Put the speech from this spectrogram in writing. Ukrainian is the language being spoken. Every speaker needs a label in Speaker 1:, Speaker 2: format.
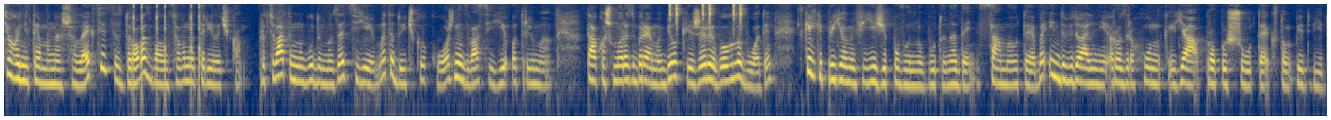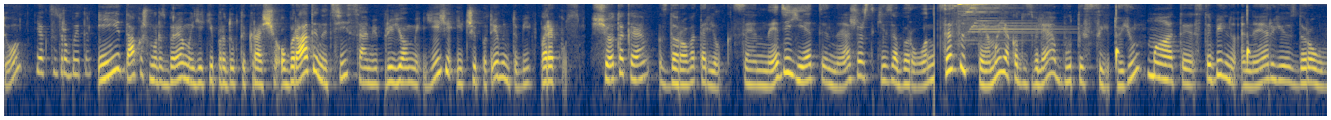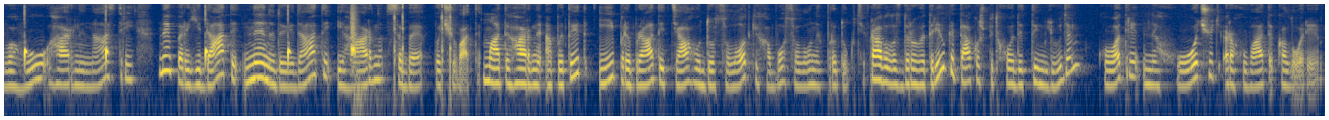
Speaker 1: Сьогодні тема нашої лекції це здорова збалансована тарілочка. Працювати ми будемо за цією методичкою, кожен з вас її отримує. Також ми розберемо білки, жири, вуглеводи, скільки прийомів їжі повинно бути на день саме у тебе. Індивідуальні розрахунки я пропишу текстом під відео, як це зробити. І також ми розберемо, які продукти краще обирати на ці самі прийоми їжі і чи потрібен тобі перекус. Що таке здорова тарілка? Це не дієти, не жорсткі заборони. Це система, яка дозволяє бути ситою, мати стабільну енергію, здорову вагу, гарний настрій, не переїдати, не недоїдати і гарно себе почувати, мати гарний апетит і прибрати тягу до солодких або солоних продуктів. Правило здорової тарілки також підходить тим людям, котрі не хочуть рахувати калорії.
